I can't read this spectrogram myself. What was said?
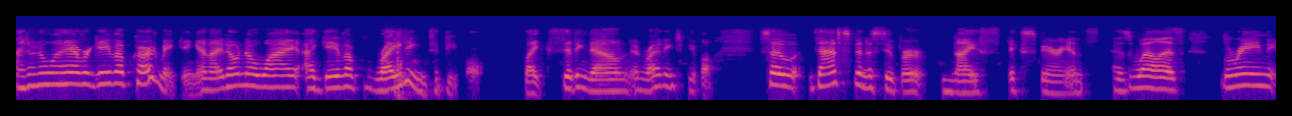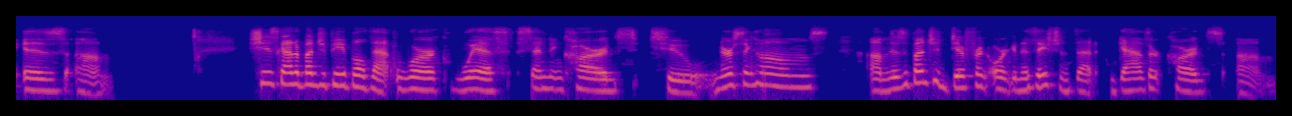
I don't know why I ever gave up card making. And I don't know why I gave up writing to people, like sitting down and writing to people. So that's been a super nice experience, as well as Lorraine is, um, she's got a bunch of people that work with sending cards to nursing homes, um, there's a bunch of different organizations that gather cards um,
